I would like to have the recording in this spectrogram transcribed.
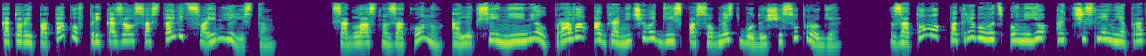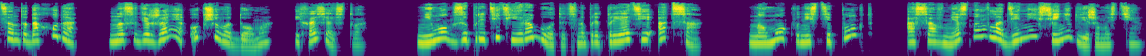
который Потапов приказал составить своим юристам. Согласно закону, Алексей не имел права ограничивать дееспособность будущей супруги. Зато мог потребовать у нее отчисления процента дохода на содержание общего дома и хозяйства. Не мог запретить ей работать на предприятии отца, но мог внести пункт о совместном владении всей недвижимостью.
